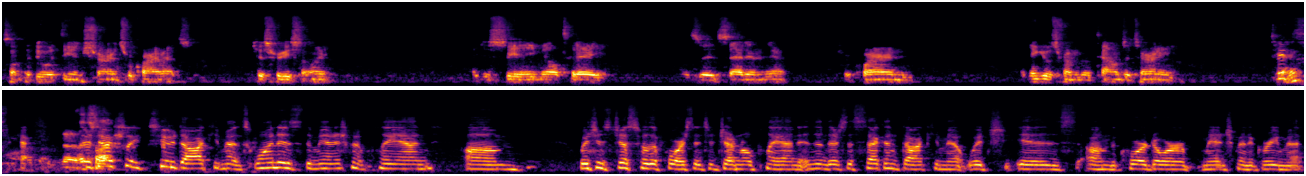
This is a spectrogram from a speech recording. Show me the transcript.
something to do with the insurance requirements, just recently. I just see an email today. Was it that in there? It's Requiring, I think it was from the town's attorney. There's- There's actually two documents. One is the management plan, um, which is just for the forest. It's a general plan. And then there's a second document, which is, um, the corridor management agreement,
